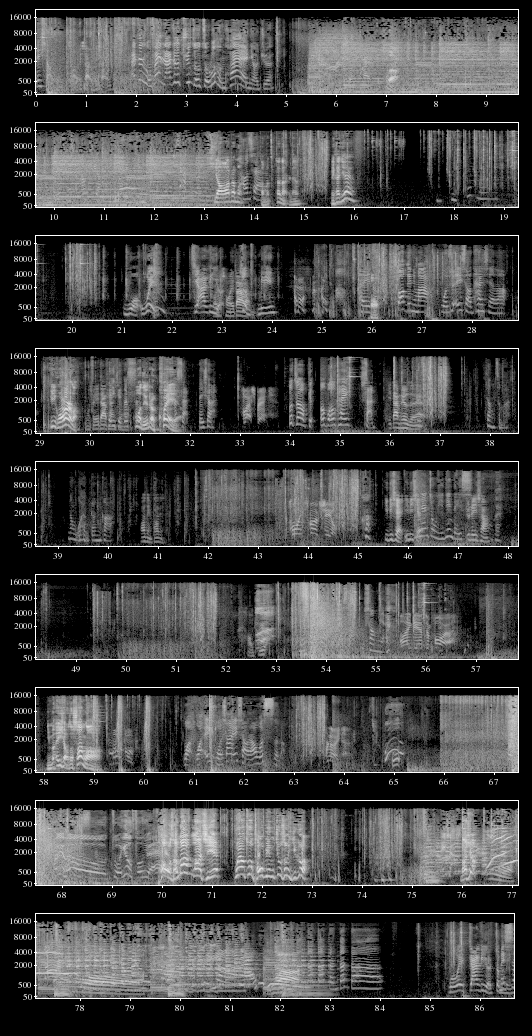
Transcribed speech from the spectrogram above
A 小，小一下 A 小一下，哎，但是我发现拿这个狙走走路很快哎，鸟狙。是啊，瞎着吗怎么在哪儿呢？没看见呀、我为加利尔证明。可以好的，包给你们啊。我去 A 小探险了。B 过二了，我是 A 大探险过得有点快呀。等一下.不知道给 O 不 OK？闪，A 大没有人哎，这样子吗？那我很尴尬。八点八点，Deploying smoke shield. 一滴血一滴血今，天就一定得死就。这一枪 OK，好狙，没看见 A 小上面，Laying down some fire. 你们 A 小子上了，我我 A 我上 A 小，然后我死了。Grenade. 哎呦，左右逢源。跑什么？拉齐，不要做头兵，就剩一个，拿下。哇，噔噔噔噔噔，我为加利尔证明没事。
